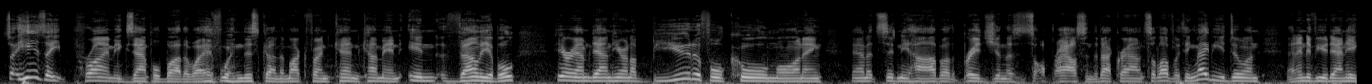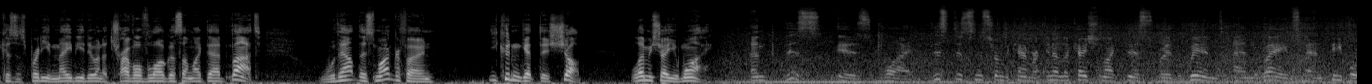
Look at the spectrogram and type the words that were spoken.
So here's a prime example, by the way, of when this kind of microphone can come in invaluable. Here I am down here on a beautiful, cool morning down at Sydney Harbour, the bridge, and this opera house in the background. It's a lovely thing. Maybe you're doing an interview down here because it's pretty. Maybe you're doing a travel vlog or something like that. But without this microphone, you couldn't get this shot. Let me show you why. And this is why. This distance from the camera in a location like this with wind and waves and people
